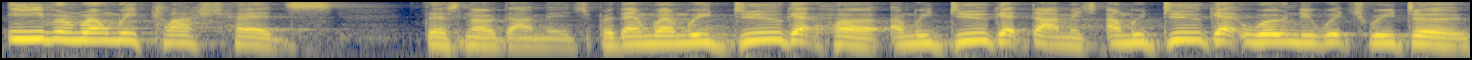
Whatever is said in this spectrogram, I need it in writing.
even when we clash heads, there's no damage. But then when we do get hurt and we do get damaged and we do get wounded, which we do,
